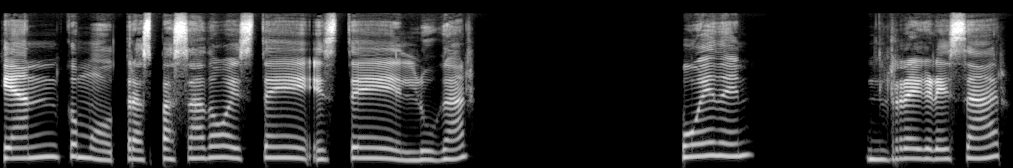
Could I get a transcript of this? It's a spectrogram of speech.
que han como traspasado este, este lugar, pueden regresar,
